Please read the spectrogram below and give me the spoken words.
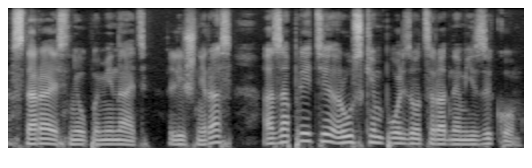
стараясь не упоминать лишний раз о запрете русским пользоваться родным языком.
